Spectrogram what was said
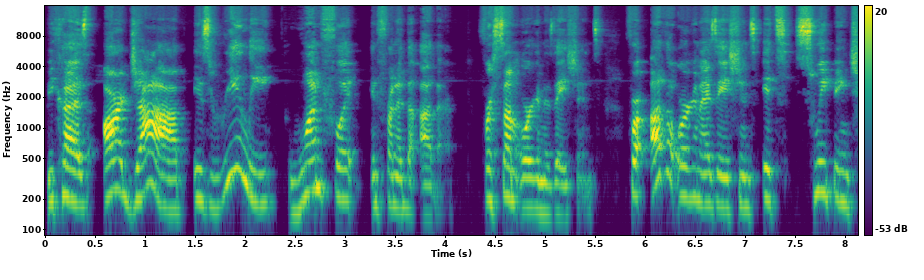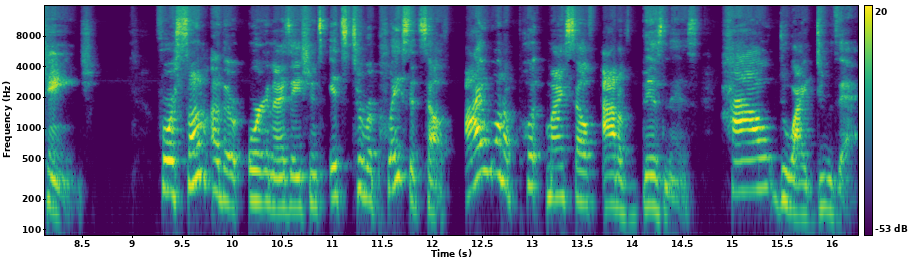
because our job is really one foot in front of the other for some organizations. For other organizations, it's sweeping change. For some other organizations, it's to replace itself. I want to put myself out of business. How do I do that?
